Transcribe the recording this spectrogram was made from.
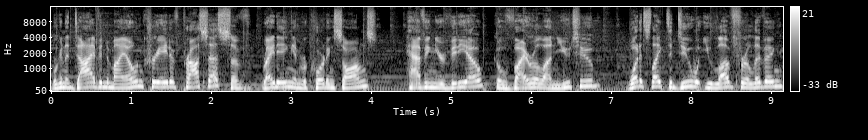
We're going to dive into my own creative process of writing and recording songs, having your video go viral on YouTube, what it's like to do what you love for a living,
